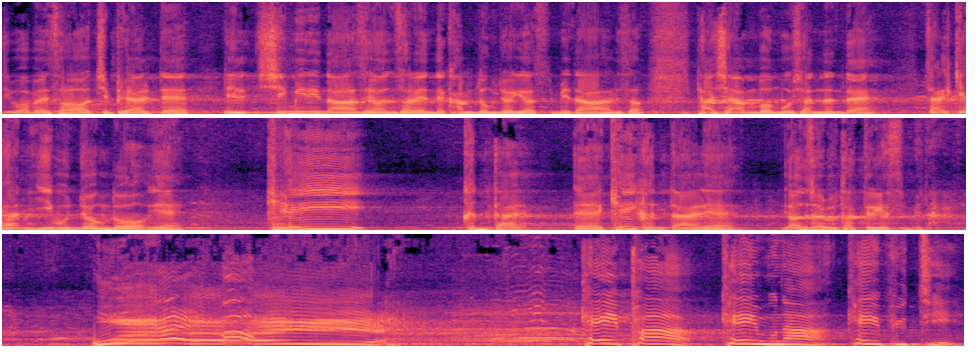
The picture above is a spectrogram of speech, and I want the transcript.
지법에서 집회할 때 일- 시민이 나와서 연설했는데 감동적이었습니다. 그래서 다시 한번 모셨는데 짧게 한 2분 정도 예 K 큰딸 예 K 큰딸 예 연설 부탁드리겠습니다. K-팝, K-문화, K-뷰티.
